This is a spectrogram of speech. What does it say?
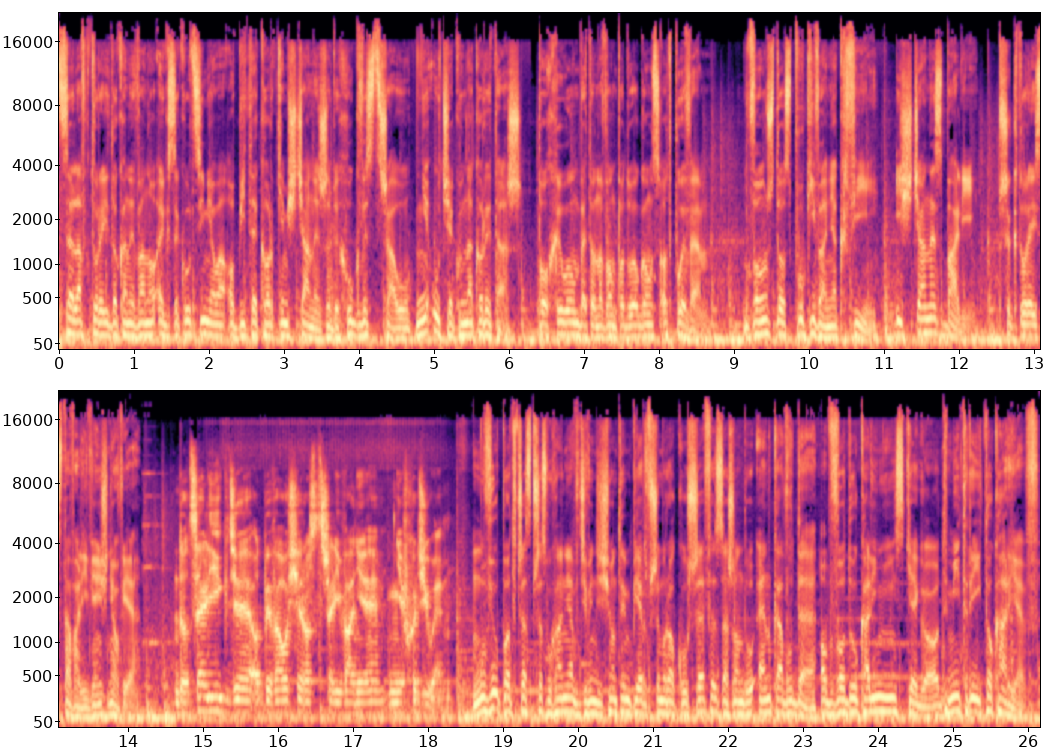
Cela, w której dokonywano egzekucji, miała obite korkiem ściany, żeby huk wystrzału nie uciekł na korytarz. Pochyłą betonową podłogą z odpływem. Wąż do spłukiwania krwi i ścianę z bali, przy której stawali więźniowie. Do celi, gdzie odbywało się rozstrzeliwanie, nie wchodziłem. Mówił podczas przesłuchania w 91 roku szef zarządu NKWD obwodu kalinińskiego Dmitrij Tokariew.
